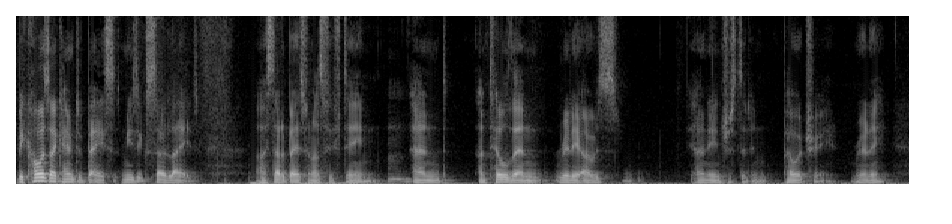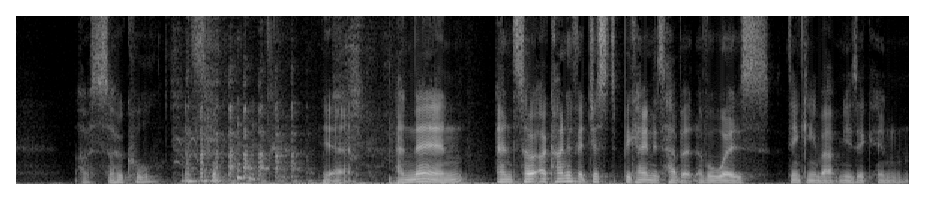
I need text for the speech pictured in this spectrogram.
because i came to bass music so late I started bass when I was 15. Mm. And until then, really, I was only interested in poetry, really. I was so cool. cool. yeah. And then, and so I kind of, it just became this habit of always thinking about music in,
